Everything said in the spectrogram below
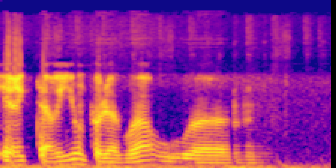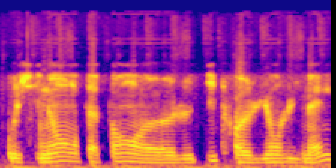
Eric Tari, on peut la voir, ou, euh, ou sinon en tapant le titre Lyon lui-même.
